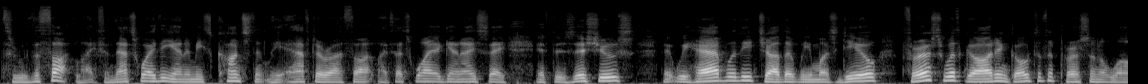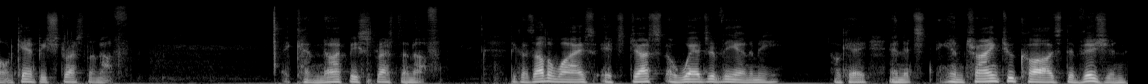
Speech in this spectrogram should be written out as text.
through the thought life. And that's why the enemy's constantly after our thought life. That's why, again, I say if there's issues that we have with each other, we must deal first with God and go to the person alone. Can't be stressed enough. It cannot be stressed enough. Because otherwise, it's just a wedge of the enemy, okay? And it's him trying to cause division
